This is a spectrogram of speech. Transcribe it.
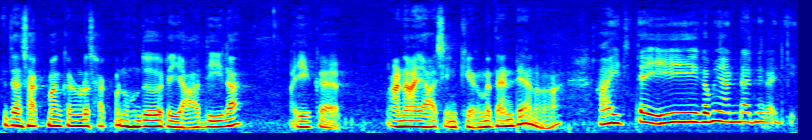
නැත්නම් සක්මන් කරනකොට සක්මන හොඳට yaadීලා ඒක අනායාසයෙන් කරන තැනට යනවා. ආයිත් ඒකම යන්න ගන්න එකයි තියෙන්නේ.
